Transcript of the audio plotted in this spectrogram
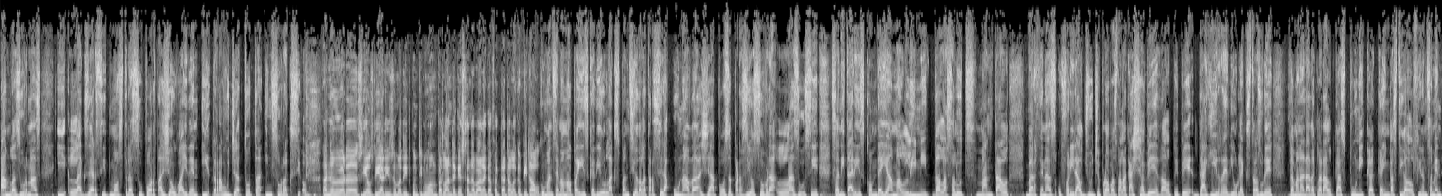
amb les urnes i l'exèrcit mostra suport a Joe Biden i rebutja tota insurrecció. Anem a veure si els diaris de Madrid continuen parlant d'aquesta nevada que ha afectat a la capital. Comencem amb el país que diu l'expansió de la tercera onada ja posa pressió sobre les UCI. Sanitaris, com dèiem, al límit de la salut mental. Bárcenas oferirà al jutge proves de la caixa B del PP d'Aguirre, diu l'extresorer, demanarà declarar el cas Púnica que investiga el finançament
